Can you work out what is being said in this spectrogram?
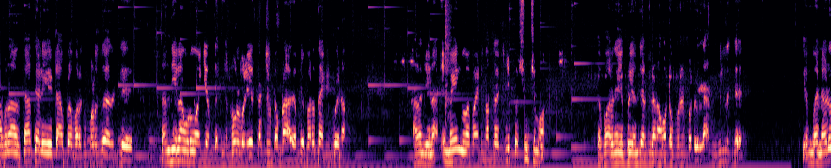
அப்புறம் காத்தாடி டாப்பில் பறக்கும் பொழுது அதுக்கு தந்தியெல்லாம் விடுவோம் இங்கே வந்து இந்த நூல் வழியாக தந்தி விட்டோம்னா அது அப்படியே பறந்தாக்கி போயிடும். அலைஞ்சினா மெயின் பாயிண்ட்டுக்கு வந்தாச்சு இப்போ சூட்சமாக இப்போ பாருங்கள் எப்படி எந்த இடத்துல நான் ஓட்ட பொருள் போட்டுருக்கேன். அந்த வில்லுக்கு நடு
